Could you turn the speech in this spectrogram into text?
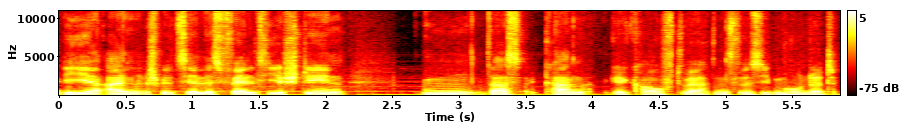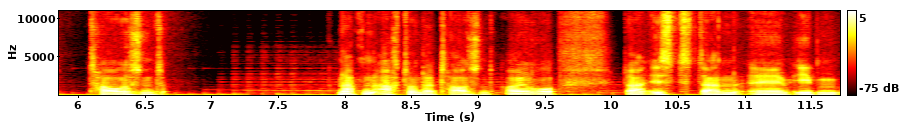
hier ein spezielles Feld hier stehen. Hm, das kann gekauft werden für 700.000, knappen 800.000 Euro. Da ist dann äh, eben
